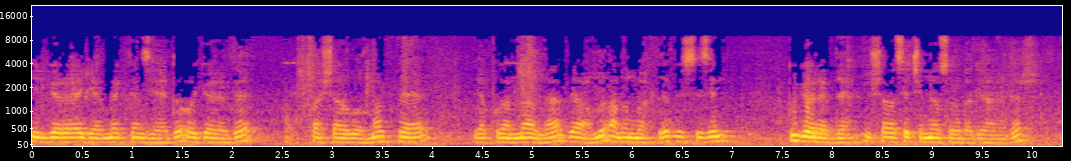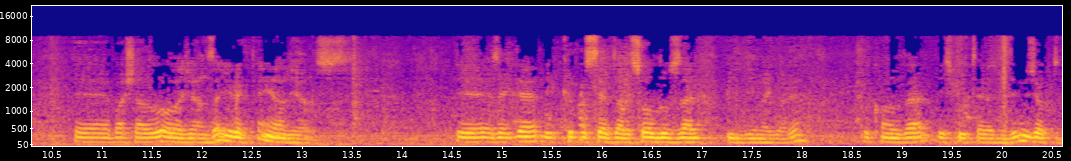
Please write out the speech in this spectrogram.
bir göreve gelmekten ziyade o görevde başarılı olmak ve yapılanlarla devamlı anılmaktır. Biz sizin bu görevde inşallah seçimden sonra da devam eder e, başarılı olacağınıza yürekten inanıyoruz. E, özellikle bir Kıbrıs sevdalısı olduğunuzdan bildiğime göre bu konuda hiçbir tereddütümüz yoktur.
